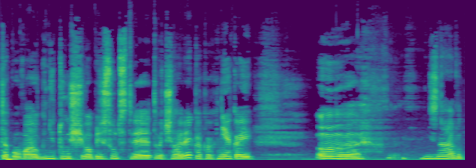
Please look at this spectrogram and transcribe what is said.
такого гнетущего присутствия этого человека, как некой, э, не знаю, вот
